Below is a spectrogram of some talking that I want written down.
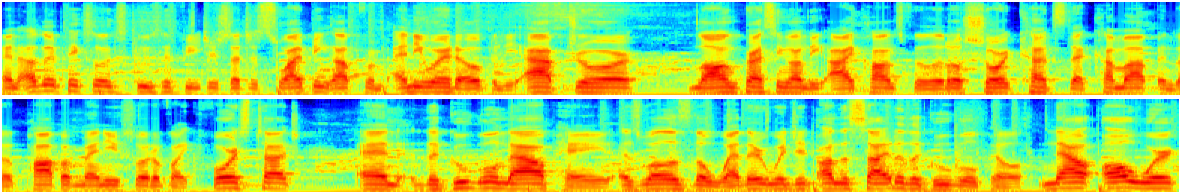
and other Pixel exclusive features such as swiping up from anywhere to open the app drawer, long pressing on the icons for the little shortcuts that come up in the pop-up menu sort of like force touch and the Google Now pane, as well as the weather widget on the side of the Google Pill. Now all work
